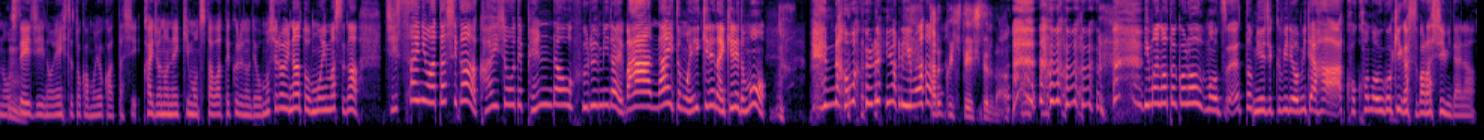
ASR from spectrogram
のうんステージの演出とかも良かったし会場の熱気も伝わってくるので面白いなと思いますが実際に私が会場でペンラを振る未来まあないとも言い切れないけれども ペンラを振るよりは軽く否定してるな。今のところもうずっとミュージックビデオを見てはあここの動きが素晴らしいみたいな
